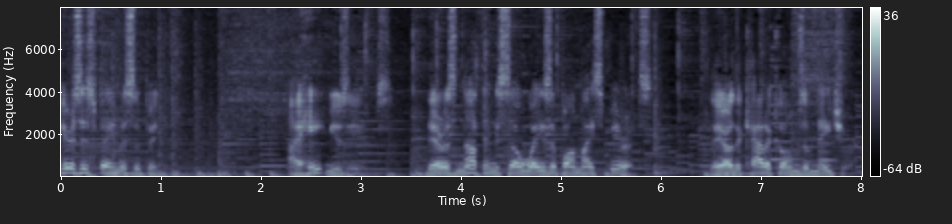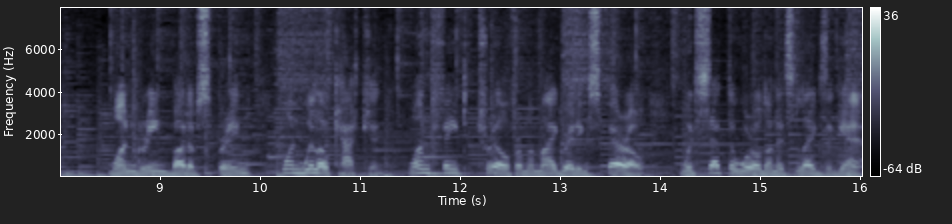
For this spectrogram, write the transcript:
Here's his famous opinion I hate museums. There is nothing so weighs upon my spirits. They are the catacombs of nature. One green bud of spring one willow catkin, one faint trill from a migrating sparrow would set the world on its legs again.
